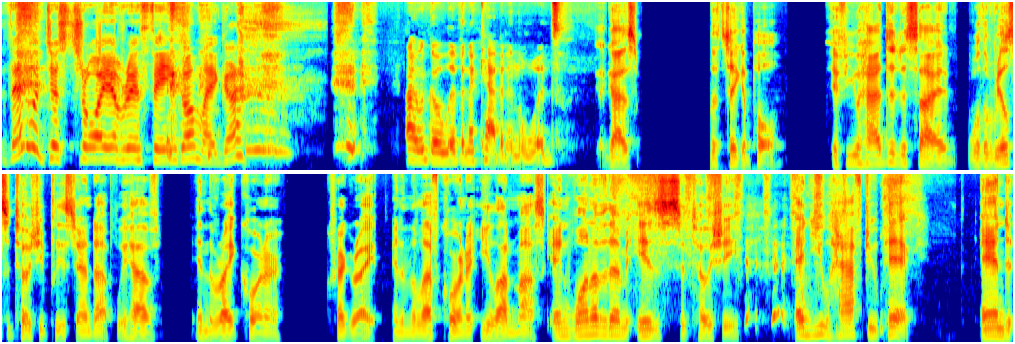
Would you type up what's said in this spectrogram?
That would destroy everything. Oh my God. I would go live in a cabin in the woods. Guys, let's take a poll. If you had to decide, will the real Satoshi please stand up? We have in the right corner Craig Wright, and in the left corner Elon Musk, and one of them is Satoshi, and you have to pick. And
